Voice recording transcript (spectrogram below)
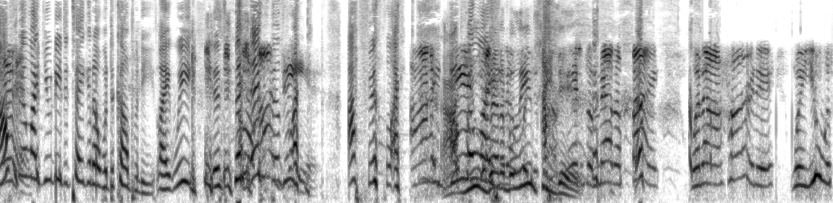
I feel like you need to take it up with the company. Like we, it's, Oh, I did. like- I feel like I Ah, did. you like better believe she did. As a matter of fact, when I heard it, when you were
